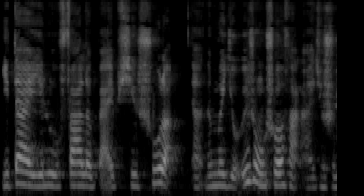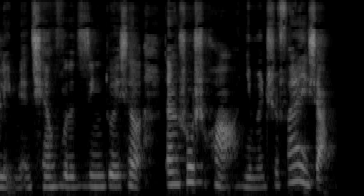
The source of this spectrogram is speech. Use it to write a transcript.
一带一路发了白皮书了啊，那么有一种说法呢，就是里面潜伏的资金兑现了。但是说实话啊，你们去翻一下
